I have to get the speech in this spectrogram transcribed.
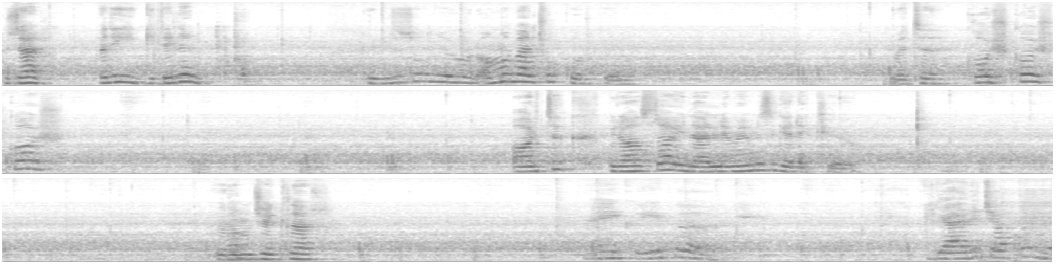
Güzel. Hadi gidelim. Gündüz oluyor ama ben çok korkuyorum. Mete koş koş koş. Artık biraz daha ilerlememiz gerekiyor. Örümcekler. Hey Creeper. Geldi çaktın mı?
